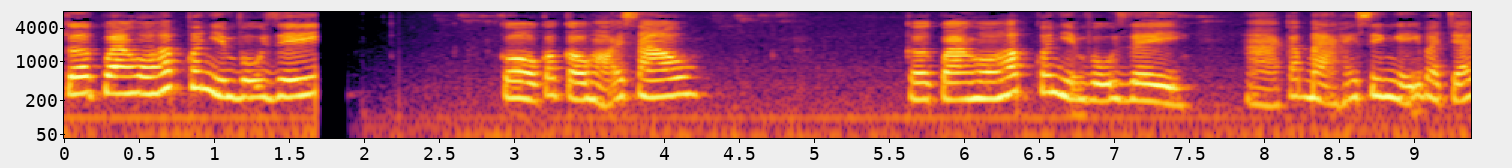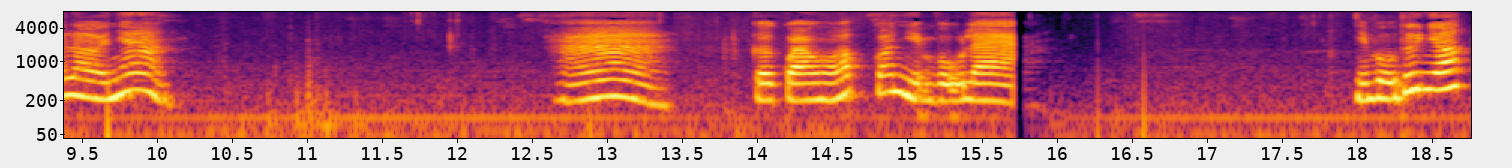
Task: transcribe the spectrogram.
cơ quan hô hấp có nhiệm vụ gì? Cô có câu hỏi sau. Cơ quan hô hấp có nhiệm vụ gì? À các bạn hãy suy nghĩ và trả lời nha. À cơ quan hô hấp có nhiệm vụ là nhiệm vụ thứ nhất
